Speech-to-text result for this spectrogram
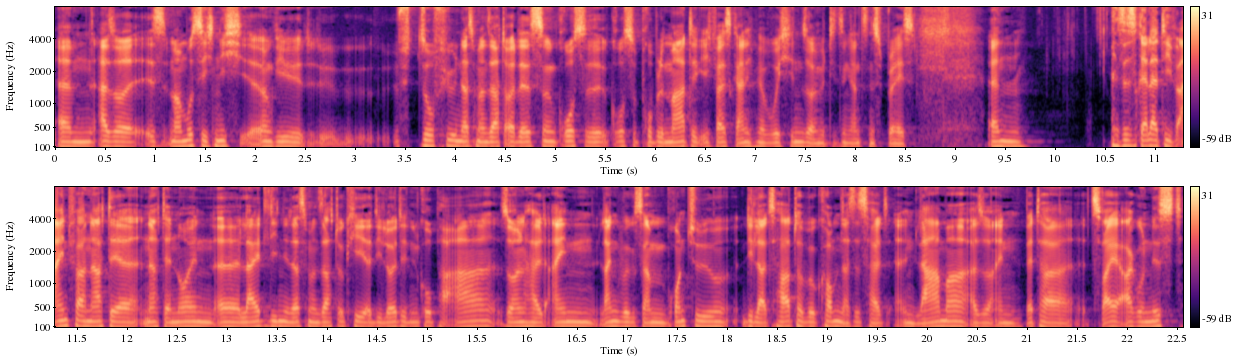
Ähm, also ist, man muss sich nicht irgendwie so fühlen, dass man sagt, oh, das ist so eine große, große Problematik, ich weiß gar nicht mehr, wo ich hin soll mit diesen ganzen Sprays. Ähm, es ist relativ einfach nach der, nach der neuen äh, Leitlinie, dass man sagt, okay, die Leute in Gruppe A sollen halt einen langwirksamen Bronchodilatator bekommen. Das ist halt ein Lama, also ein Beta-2-Agonist.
